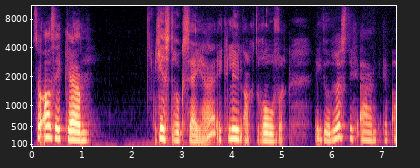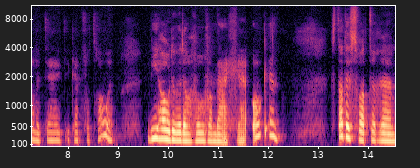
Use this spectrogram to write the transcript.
Zoals ik uh, gisteren ook zei, hè? ik leun achterover. Ik doe rustig aan. Ik heb alle tijd. Ik heb vertrouwen. Die houden we er voor vandaag uh, ook in. Dus dat is wat er uh,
